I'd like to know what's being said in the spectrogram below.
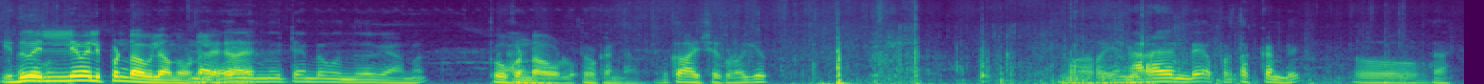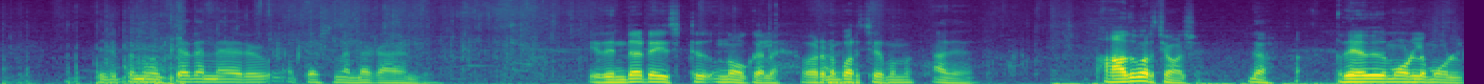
ഇത് വലിയ വലിപ്പം ഉണ്ടാവില്ല എണ്ണൂറ്റമ്പത് മുന്നൂറ് ഗ്രാം. തൂക്കുണ്ടാവുള്ളൂ. തൂക്കുണ്ടാവും. കാഴ്ച നിറയുണ്ട്. അപ്പുറത്തൊക്കെ ഉണ്ട്. ഓ. ഇതിപ്പോൾ നോക്കിയാൽ തന്നെ ഒരു അത്യാവശ്യം നല്ല കായ ഉണ്ട് ഇതിന്റെ ടേസ്റ്റ് നോക്കല്ലേ ഒരെണ്ണം പറിച്ചു തന്നു അതെ. ആ അത് പറിച്ച മാഷെ? ഇതോ അതെ അതെ മുകളിൽ മുകളിൽ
